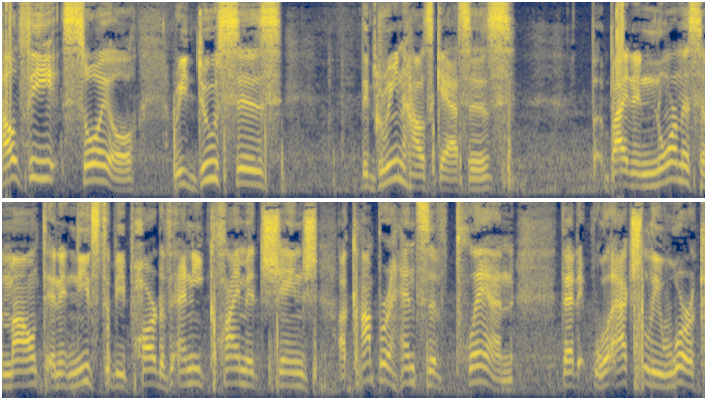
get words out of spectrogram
Healthy soil reduces the greenhouse gases by an enormous amount, and it needs to be part of any climate change, a comprehensive plan that will actually work.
